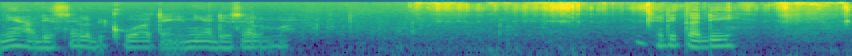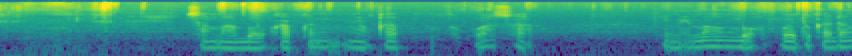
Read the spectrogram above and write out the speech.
ini hadisnya lebih kuat yang ini hadisnya lemah. Jadi tadi sama bokap kan nyokap puasa ya memang bokap gue tuh kadang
